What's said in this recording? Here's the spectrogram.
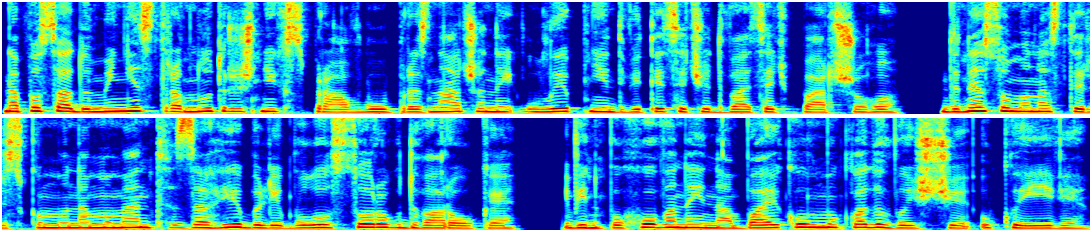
На посаду міністра внутрішніх справ був призначений у липні 2021-го. Денису Монастирському на момент загибелі було 42 роки. Він похований на байковому кладовищі у Києві.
